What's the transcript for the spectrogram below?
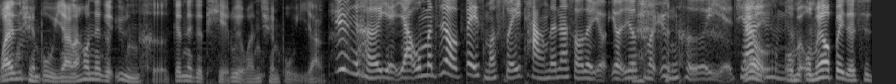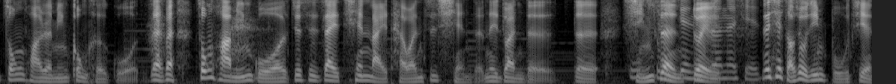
完全不一样，然后那个运河跟那个铁路也完全不一样。运河也要，我们只有背什么隋唐的那时候的有有有 什么运河而已，其他没有。我们我们要背的是中华人民共和国，对不是？中华民国就是在迁来台湾之前的那段的的行政，对那些那些早就已经不见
